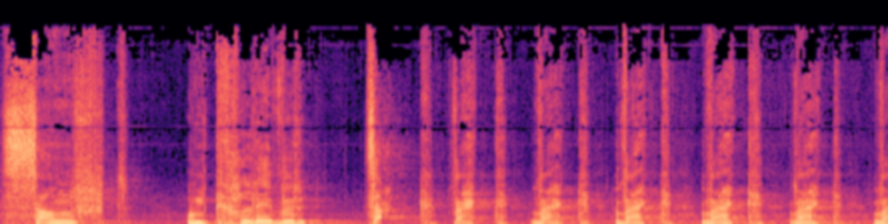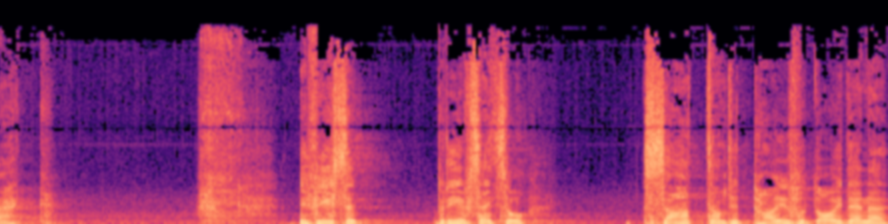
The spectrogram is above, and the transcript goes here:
sanft und clever, zack, weg, weg, weg, weg, weg, weg. Epheser Brief sagt so, Satan, der Teufel, da in diesen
